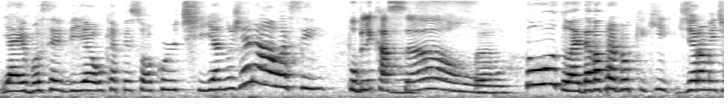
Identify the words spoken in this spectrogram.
E aí você via o que a pessoa curtia no geral, assim. Publicação. Nossa. Tudo. Aí dava pra ver o que, que geralmente.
